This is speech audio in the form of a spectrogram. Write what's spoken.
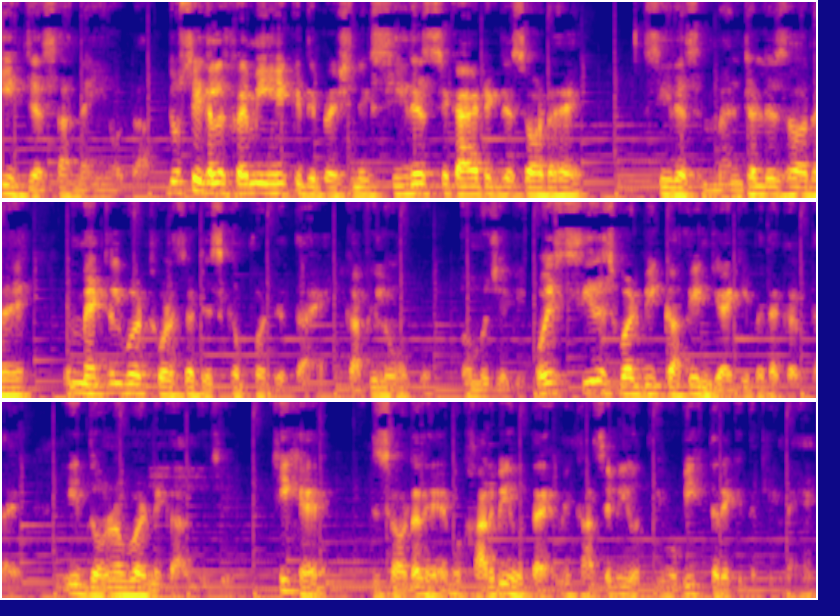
एक जैसा नहीं होता। दूसरी गलतफहमी है कि डिप्रेशन एक सीरियस सिकायटिक डिसऑर्डर है। सीरियस मेंटल डिसऑर्डर है। मेंटल वर्ड थोड़ा सा डिस्कम्फर्ट देता है काफ़ी लोगों को और मुझे भी। और सीरियस वर्ड भी काफ़ी एंग्जाइटी पैदा करता है। ये दोनों वर्ड निकाल दीजिए। ठीक है? डिसऑर्डर है, बुखार भी होता है खांसी भी होती है, वो भी एक तरह की तकलीफें हैं।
